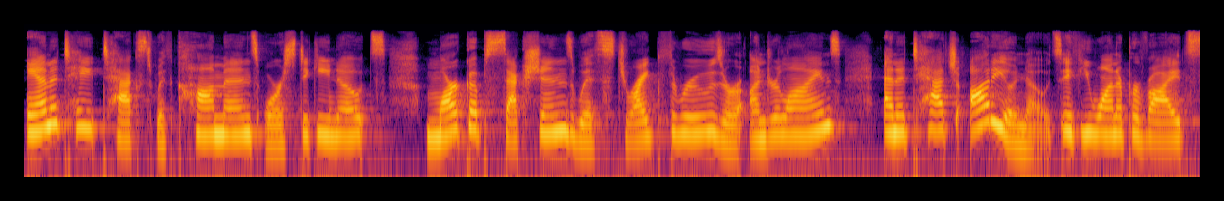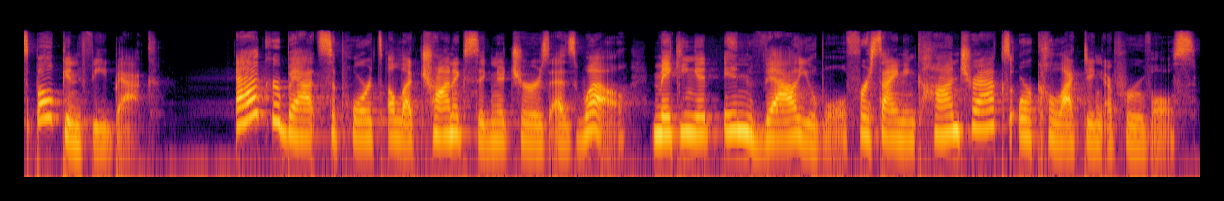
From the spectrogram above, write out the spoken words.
annotate text with comments or sticky notes, mark up sections with strike throughs or underlines, and attach audio notes if you want to provide spoken feedback. Acrobat supports electronic signatures as well, making it invaluable for signing contracts or collecting approvals.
